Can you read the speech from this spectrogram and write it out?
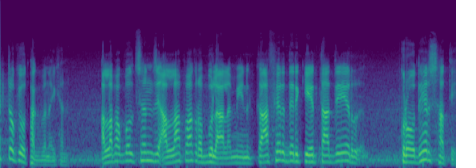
একটাও কেউ থাকবে না এখানে। আল্লাহ পাক বলছেন যে আল্লাহ পাক রব্বুল আলমিন কাফেরদেরকে তাদের ক্রোধের সাথে,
